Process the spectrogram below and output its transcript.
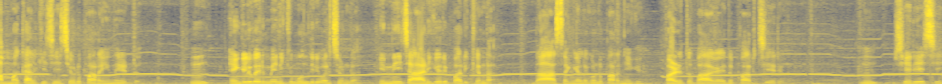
അമ്മ കൽക്കി ചേച്ചിയോട് പറയുന്ന കേട്ടു. എങ്കിൽ വരുമ്പോൾ വരുമ്പോ എനിക്ക് മുന്തിരി പറിച്ചുണ്ടോ? ഇന്ന് ചാടി കയറി പറിക്കണ്ട. ദാസങ്ങളെ കൊണ്ട് പറഞ്ഞേക്ക്. പഴുത്ത് പാകായത് പറിച്ചു തരും. ശരി ചേച്ചി.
